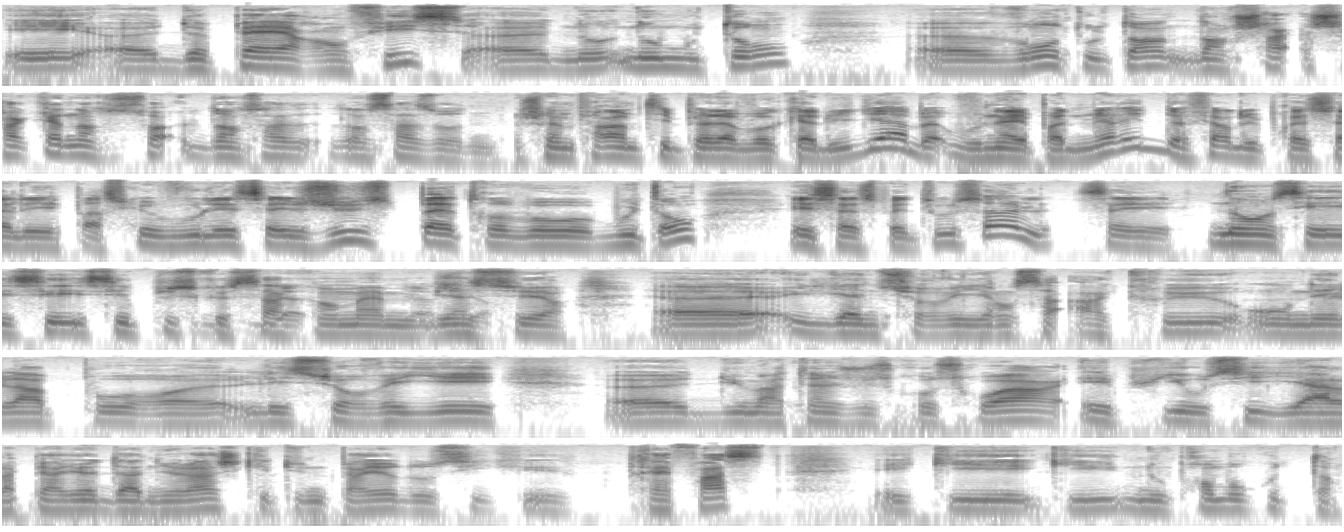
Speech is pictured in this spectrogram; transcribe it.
Et euh, de père en fils, euh, nos moutons euh, vont tout le temps, dans cha- chacun dans sa, dans, sa, dans sa zone. Je vais me faire un petit peu l'avocat du diable. Vous n'avez pas de mérite de faire du présalé parce que vous laissez juste paître vos boutons et ça se fait tout seul. C'est Non, c'est plus que ça Bien- quand même, bien bien, sûr. Euh, il y a une surveillance accrue. On est là pour euh, les surveiller euh, du matin jusqu'au soir. Et puis aussi, il y a la période d'annulage qui est une période aussi qui est très faste et qui, qui nous prend beaucoup de temps.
